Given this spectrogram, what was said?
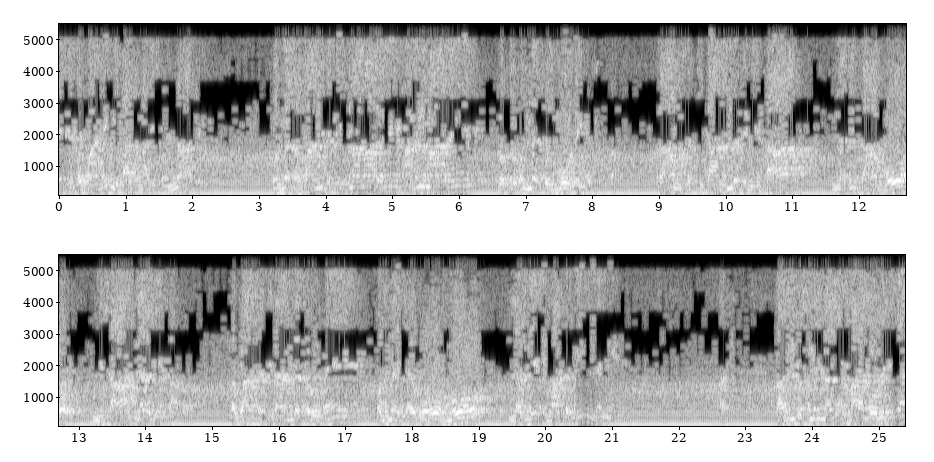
ऐसे भगवान ने ये बात हमारी समझ में आ गई। उनमें भगवान जब चेतना मात्र है, आनंद मात्र है तो फिर उनमें कोई मोह नहीं हो राम सच्चिदानंद देने का नहीं कहा मोह, निशा, न देता। भगवान सच्चिदानंद स्वरूप है, उनमें जो वो मोह लवलेश मात्र भी नहीं अब इनको समझना कि हमारा मोह मिट गया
